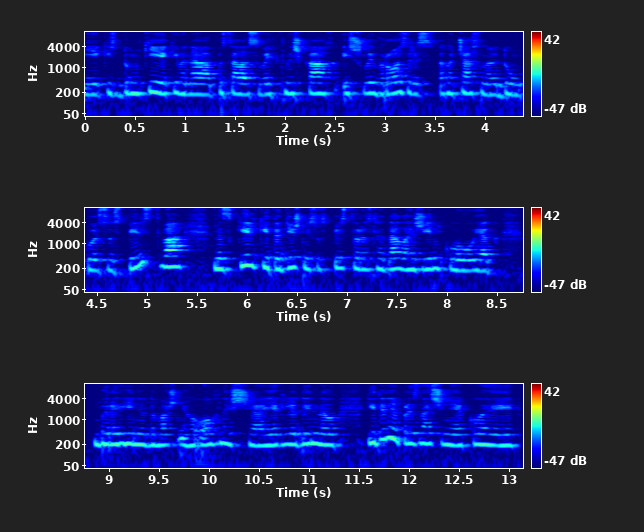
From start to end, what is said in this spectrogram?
і якісь думки, які вона писала в своїх книжках, ішли в розріз з тогочасною думкою суспільства. Наскільки тодішнє суспільство розглядало жінку як берегиню домашнього огнища, як людину, єдине призначення якої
